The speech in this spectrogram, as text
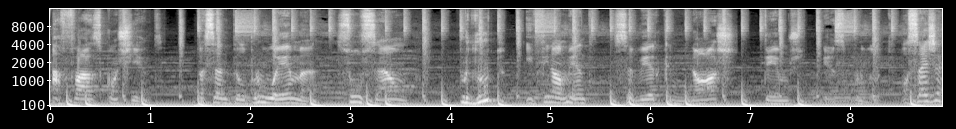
à fase consciente, passando pelo problema, solução, produto e finalmente saber que nós temos esse produto. Ou seja,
